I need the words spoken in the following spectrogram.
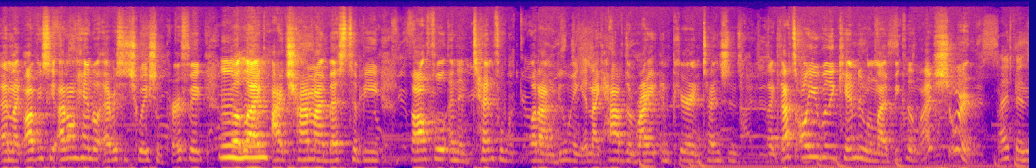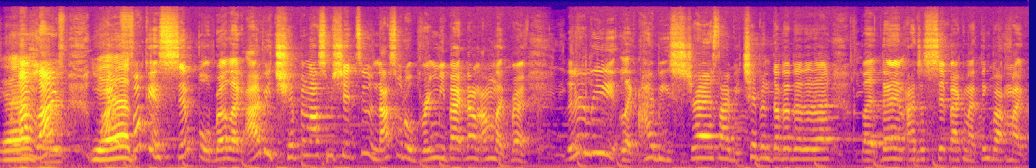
And like obviously, I don't handle every situation perfect, but like I try my best to be thoughtful and intentful with what I'm doing, and like have the right and pure intentions. Like that's all you really can do in life because life's short. life is Yeah. My life, Yeah. yeah, fucking simple, bro. Like I be tripping on some shit too, and that's what'll bring me back down. I'm like, bro, literally, like I be stressed, I be tripping, da da da da da. But then I just sit back and I think about, I'm like,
